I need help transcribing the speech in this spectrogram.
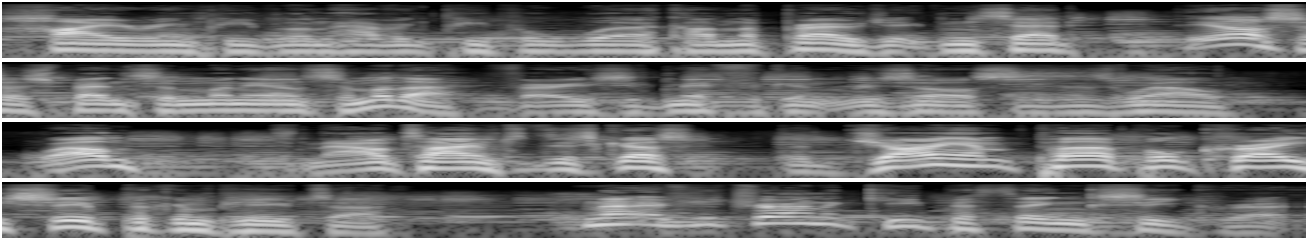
hiring people and having people work on the project, and said they also spent some money on some other very significant resources as well. Well, it's now time to discuss the giant purple Cray supercomputer. Now, if you're trying to keep a thing secret,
